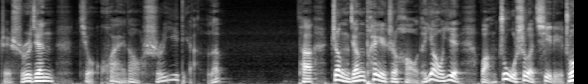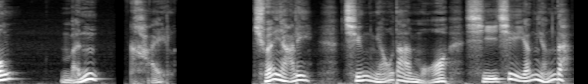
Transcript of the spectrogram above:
这时间就快到十一点了，他正将配置好的药液往注射器里装，门开了。全雅丽轻描淡抹、喜气洋洋的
